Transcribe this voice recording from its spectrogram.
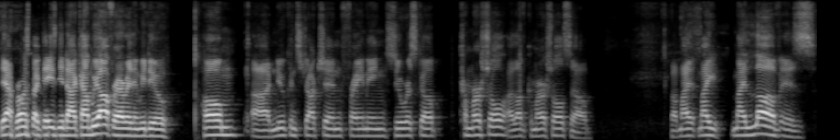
Yeah, proinspectaz.com. We offer everything. We do home, uh, new construction, framing, sewer scope, commercial. I love commercial. So, but my my my love is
